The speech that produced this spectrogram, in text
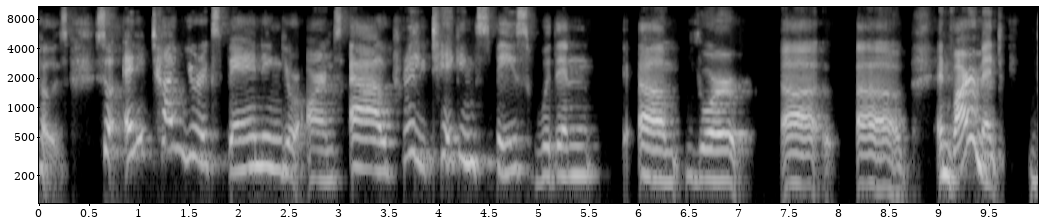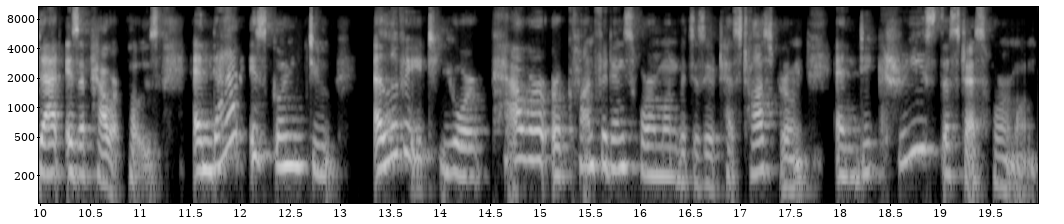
pose. So anytime you're expanding your arms out, really taking space within um, your uh, uh, environment, that is a power pose. And that is going to elevate your power or confidence hormone, which is your testosterone, and decrease the stress hormone.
